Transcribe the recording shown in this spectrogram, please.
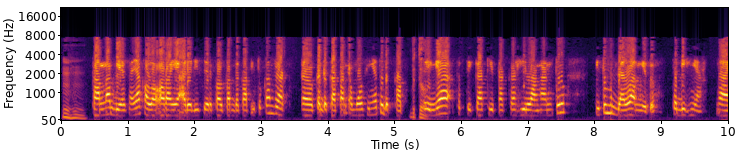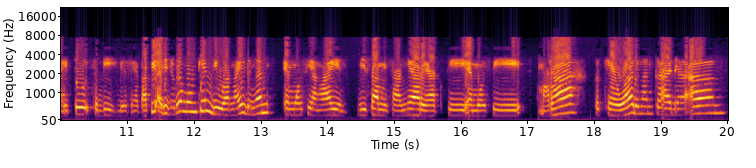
Mm-hmm. Karena biasanya kalau orang yang ada di circle terdekat itu kan reak, eh, kedekatan emosinya tuh dekat. Betul. Sehingga ketika kita kehilangan tuh itu mendalam gitu sedihnya. Nah itu sedih biasanya. Tapi ada juga mungkin diwarnai dengan emosi yang lain. Bisa misalnya reaksi emosi marah, kecewa dengan keadaan,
